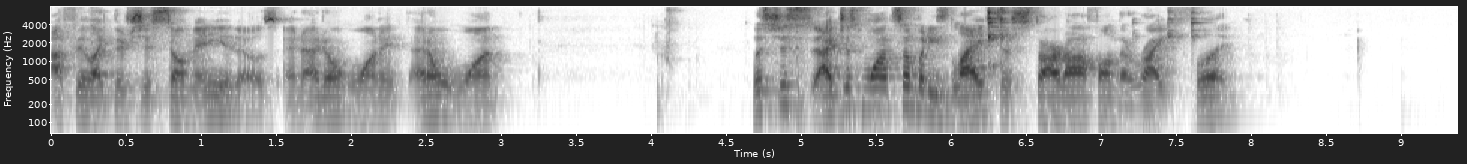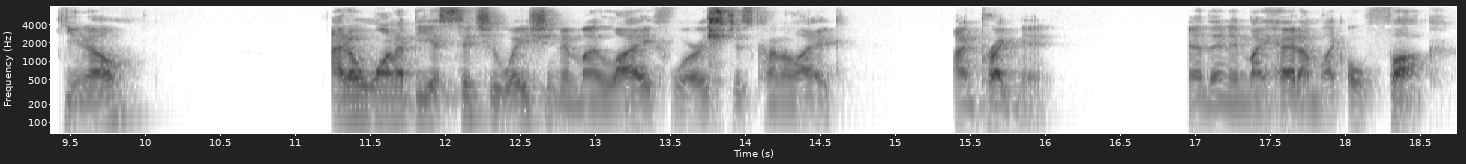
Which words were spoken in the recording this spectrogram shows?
I feel like there's just so many of those, and I don't want it. I don't want. Let's just. I just want somebody's life to start off on the right foot. You know. I don't want to be a situation in my life where it's just kind of like, I'm pregnant, and then in my head I'm like, oh fuck,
